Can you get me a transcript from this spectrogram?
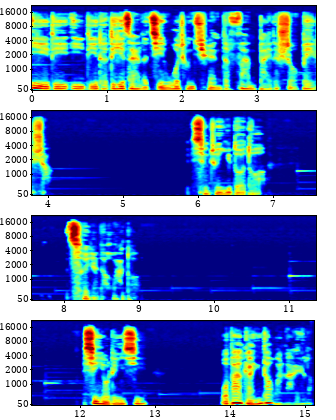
一滴一滴的滴在了紧握成拳的泛白的手背上，形成一朵朵刺眼的花朵。心有灵犀，我爸感应到我来了，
